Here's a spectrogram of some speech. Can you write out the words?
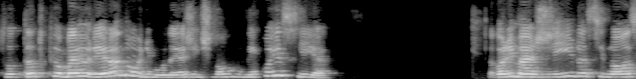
Tanto que a maioria era anônimo, né? A gente não, nem conhecia. Agora, imagina se nós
